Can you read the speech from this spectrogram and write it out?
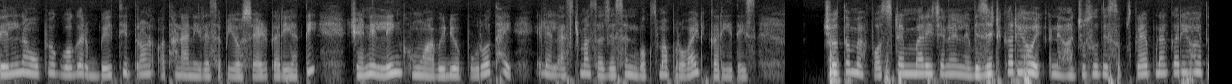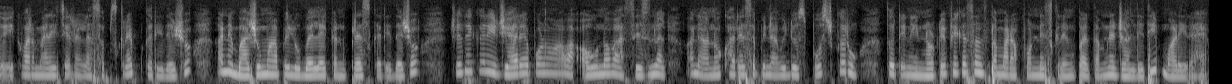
તેલના ઉપયોગ વગર બેથી ત્રણ અથાણાની રેસિપીઓ શેર કરી હતી. જેની લિંક હું આ વીડિયો પૂરો થાય એટલે લાસ્ટમાં સજેશન બોક્સમાં પ્રોવાઈડ કરી દઈશ. જો તમે ફર્સ્ટ ટાઈમ મારી ચેનલને વિઝિટ કરી હોય અને હજુ સુધી સબસ્ક્રાઈબ ના કરી હોય તો એકવાર મારી ચેનલને સબસ્ક્રાઈબ કરી દેજો અને બાજુમાં આપેલું બેલ આઇકન પ્રેસ કરી દેજો. જેથી કરી જ્યારે પણ હું આવા અવનવા સિઝનલ અને અનોખા રેસિપીના વિડીયોઝ પોસ્ટ કરું, તો તેની નોટિફિકેશન્સ તમારા ફોનની સ્ક્રીન પર તમને જલ્દીથી મળી રહે.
